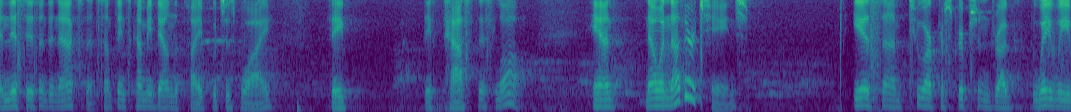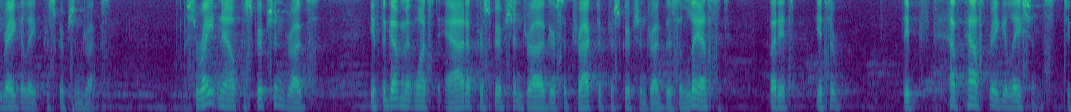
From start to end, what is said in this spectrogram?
and this isn't an accident. Something's coming down the pipe, which is why they, they've passed this law. And now another change is um, to our prescription drug, the way we regulate prescription drugs. So right now, prescription drugs, if the government wants to add a prescription drug or subtract a prescription drug, there's a list, but it's, it's a, they have passed regulations to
